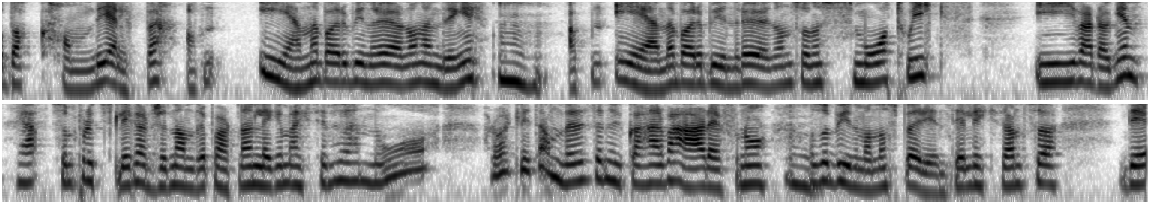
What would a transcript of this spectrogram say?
Og da kan det hjelpe at den ene bare begynner å gjøre noen endringer. At den ene bare begynner å gjøre noen sånne små tweaks i hverdagen, Ja. som plutselig kanskje den andre partneren legger merke til. Så, Nå har det vært litt annerledes denne uka her, hva er det for noe? Og så begynner man å spørre inn til, ikke sant. Så det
